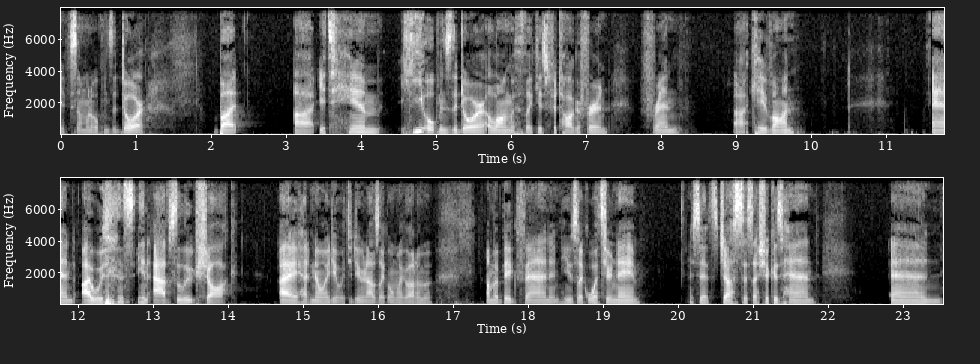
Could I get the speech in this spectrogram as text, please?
if someone opens the door. But uh, it's him. He opens the door along with like his photographer and friend, uh, Kayvon. And I was in absolute shock I had no idea what to do, and I was like, "Oh my god, I'm a, I'm a big fan." And he was like, "What's your name?" I said, "It's Justice." I shook his hand, and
